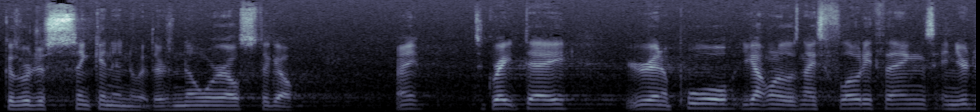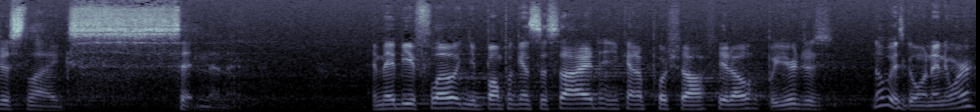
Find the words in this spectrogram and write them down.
because we're just sinking into it. There's nowhere else to go. Right? It's a great day you're in a pool, you got one of those nice floaty things, and you're just like sitting in it. And maybe you float and you bump against the side and you kind of push off, you know, but you're just, nobody's going anywhere.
